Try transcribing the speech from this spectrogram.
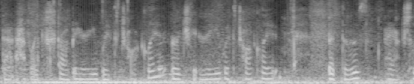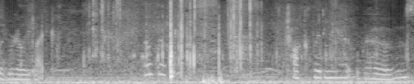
that have like strawberry with chocolate or cherry with chocolate, but those I actually really like. Oh, look. Chocolatey rose.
